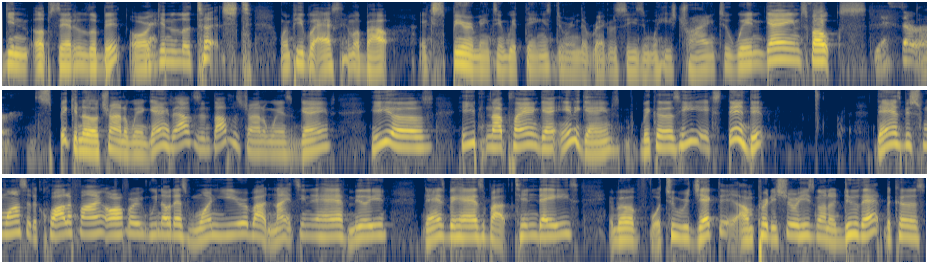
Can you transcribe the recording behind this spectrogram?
getting upset a little bit or right. getting a little touched when people ask him about experimenting with things during the regular season when he's trying to win games, folks. Yes, sir. Uh, speaking of trying to win games, Alex Anthopoulos trying to win some games. He uh he's not playing ga- any games because he extended Dansby Swanson the qualifying offer. We know that's one year, about 19 and a half million. Dansby has about 10 days to reject it. I'm pretty sure he's going to do that because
